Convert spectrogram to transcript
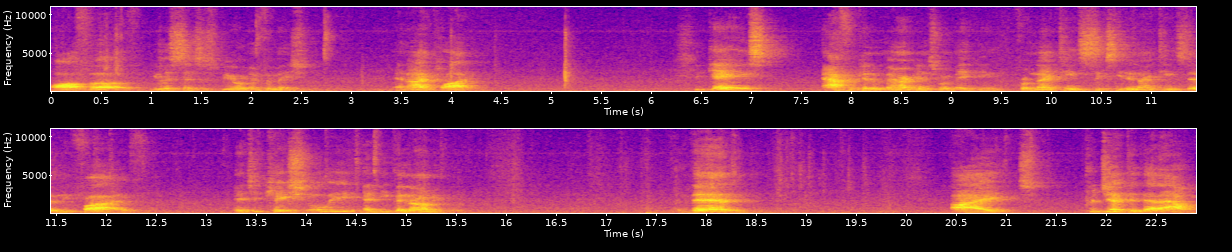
off of U.S. Census Bureau information and I plotted the gains African Americans were making from 1960 to 1975, educationally and economically. And then I projected that out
